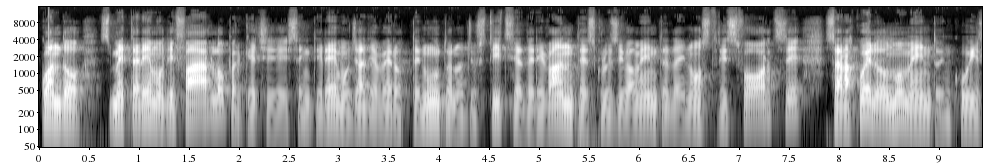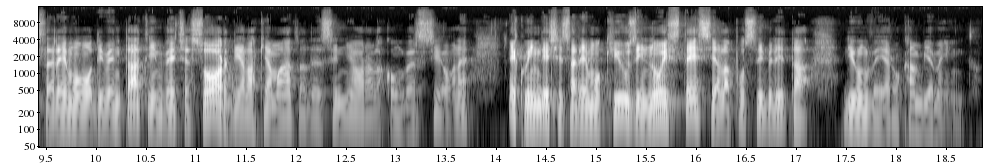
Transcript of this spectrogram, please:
Quando smetteremo di farlo, perché ci sentiremo già di aver ottenuto una giustizia derivante esclusivamente dai nostri sforzi, sarà quello il momento in cui saremo diventati invece sordi alla chiamata del Signore alla conversione e quindi ci saremo chiusi noi stessi alla possibilità di un vero cambiamento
